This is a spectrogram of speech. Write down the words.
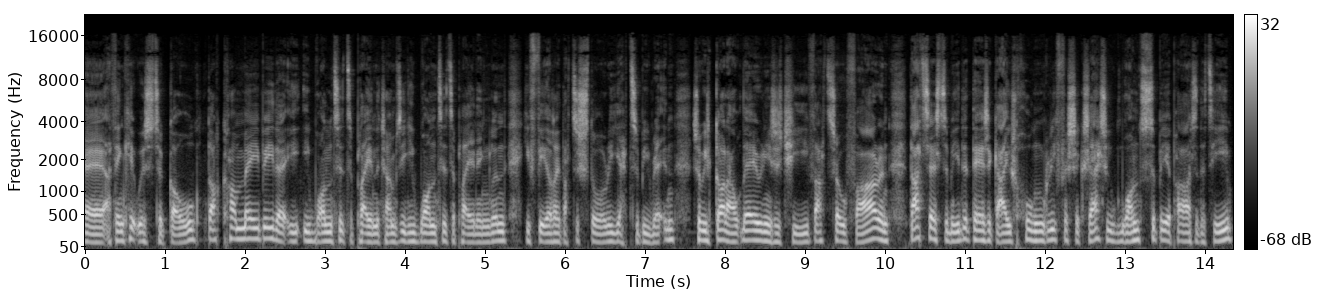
Uh, I think it was to goal.com maybe that he, he wanted to play in the Champions League. He wanted to play in England. He feels like that's a story yet to be written. So he's gone out there and he's achieved that so far. And that says to me that there's a guy who's hungry for success, who wants to be a part of the team.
